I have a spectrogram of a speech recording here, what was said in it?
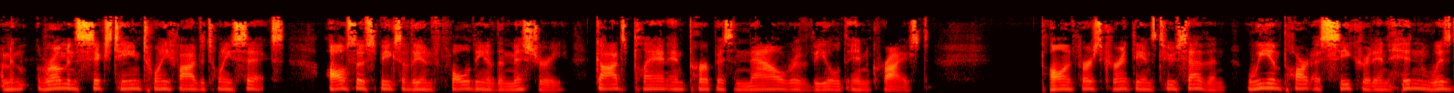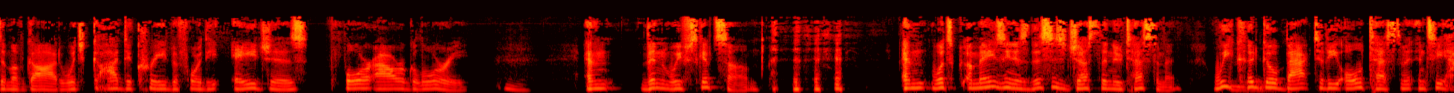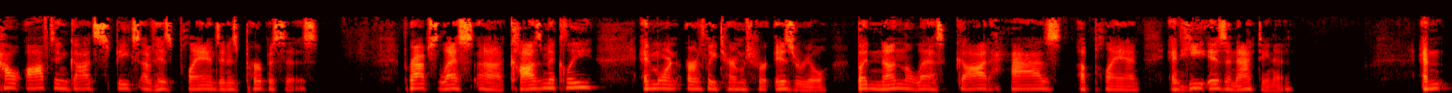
I mean, Romans 16, 25 to 26 also speaks of the unfolding of the mystery, God's plan and purpose now revealed in Christ. Paul in 1 Corinthians 2 7, we impart a secret and hidden wisdom of God, which God decreed before the ages for our glory. Hmm. And then we've skipped some. and what's amazing is this is just the New Testament. We hmm. could go back to the Old Testament and see how often God speaks of his plans and his purposes. Perhaps less uh, cosmically and more in earthly terms for Israel, but nonetheless, God has a plan and he is enacting it. And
